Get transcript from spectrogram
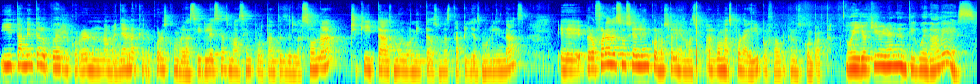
y también te lo puedes recorrer en una mañana que recorres como las iglesias más importantes de la zona, chiquitas, muy bonitas, unas capillas muy lindas. Eh, pero fuera de eso, si alguien conoce a alguien más, algo más por ahí, por favor que nos comparta. Oye, yo quiero ir al de antigüedades.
